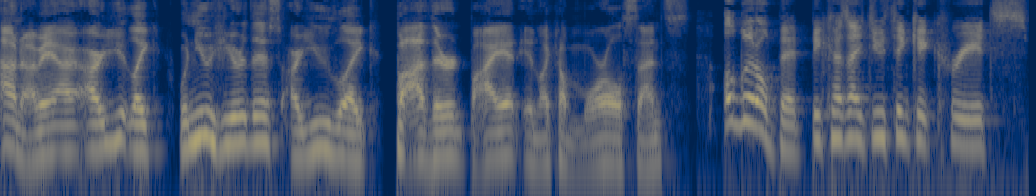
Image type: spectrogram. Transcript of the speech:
I don't know. I mean, are, are you like when you hear this, are you like bothered by it in like a moral sense? A little bit because I do think it creates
